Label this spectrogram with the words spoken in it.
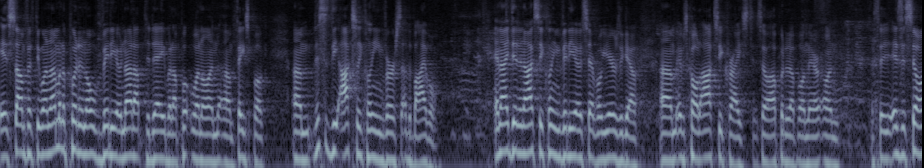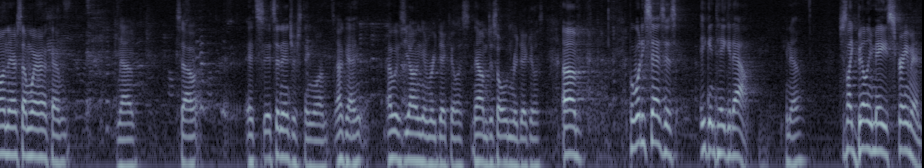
is Psalm 51. I'm going to put an old video, not up today, but I'll put one on um, Facebook. Um, this is the OxiClean verse of the Bible. And I did an OxiClean video several years ago. Um, it was called Oxychrist, so I'll put it up on there. On, is it still on there somewhere? Okay, no. So, it's it's an interesting one. Okay, I was young and ridiculous. Now I'm just old and ridiculous. Um, but what he says is he can take it out. You know, just like Billy Mays screaming,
